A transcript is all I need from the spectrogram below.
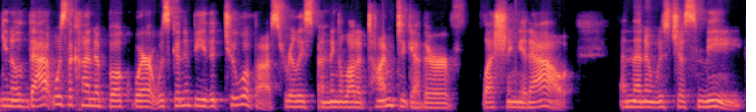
you know, that was the kind of book where it was going to be the two of us really spending a lot of time together, fleshing it out. And then it was just me.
